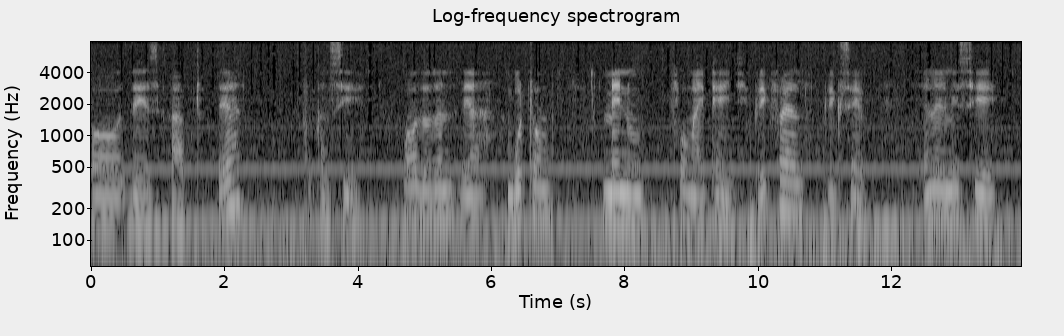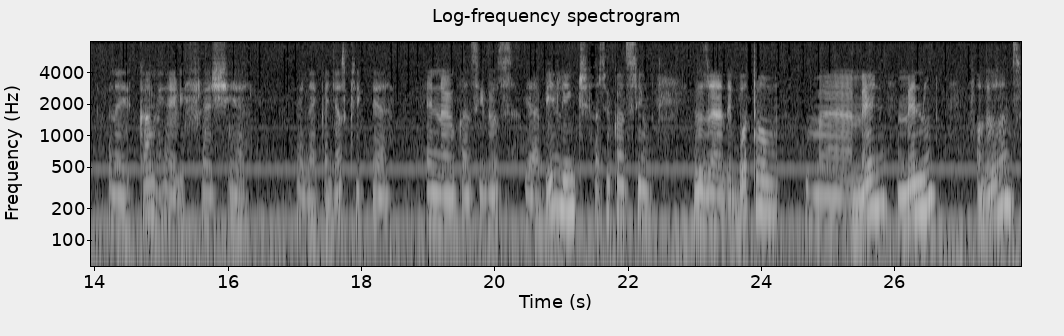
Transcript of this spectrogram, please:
all this up to there. You can see all those on their bottom menu for my page. Click file click save. And let me see when I come here refresh here. And I can just click there. And now you can see those they are being linked. As you can see those are the bottom uh, main menu for those ones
